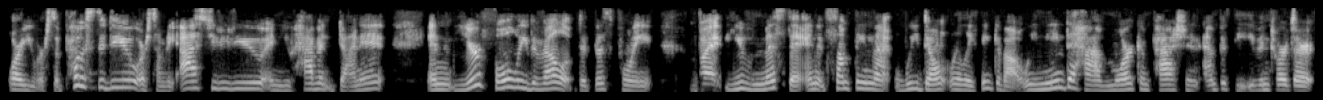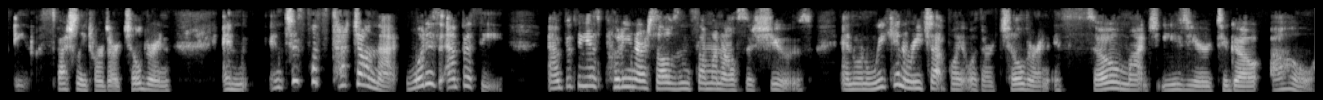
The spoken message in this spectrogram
or you were supposed to do or somebody asked you to do and you haven't done it and you're fully developed at this point but you've missed it and it's something that we don't really think about we need to have more compassion empathy even towards our especially towards our children and and just let's touch on that what is empathy Empathy is putting ourselves in someone else's shoes. And when we can reach that point with our children, it's so much easier to go, oh,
